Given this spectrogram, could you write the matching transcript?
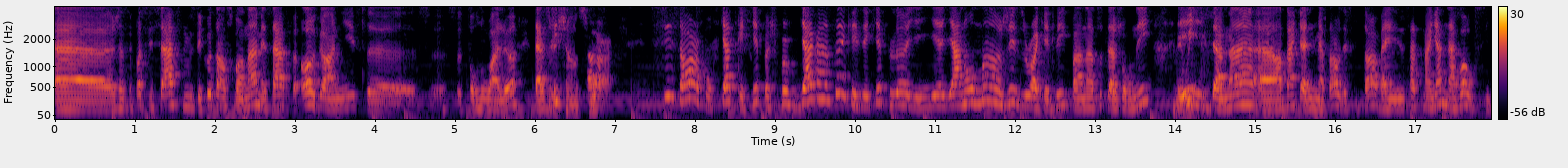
Euh, je ne sais pas si SAF nous écoute en ce moment, mais SAF a gagné ce, ce- ce tournoi-là. Ça a duré six heures. 6 heures pour 4 équipes. Je peux vous garantir que les équipes, là, ils, en ont mangé du Rocket League pendant toute la journée. et évidemment, euh, en tant qu'animateur ou descripteur, ben, ça te magane la voix aussi.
